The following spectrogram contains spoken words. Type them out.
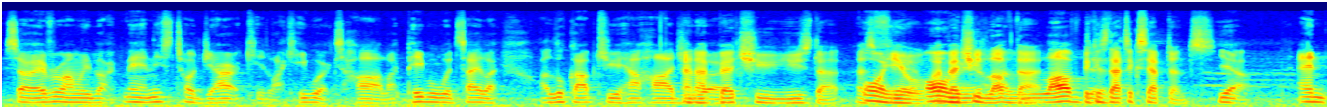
So everyone would be like, "Man, this Todd Jarrett kid, like he works hard." Like people would say, "Like I look up to you, how hard you And work." And I bet you use that as Oh, yeah. fuel. Oh, I bet man, you love I that. loved because it. that's acceptance, yeah, and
